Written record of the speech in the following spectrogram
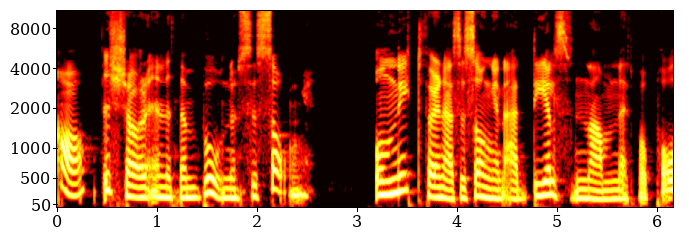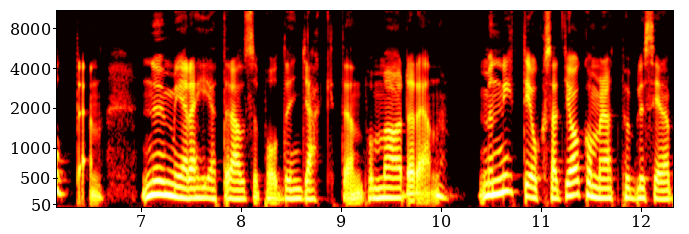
ja, vi kör en liten bonussäsong. Och nytt för den här säsongen är dels namnet på podden. Numera heter alltså podden Jakten på mördaren. Men nytt är också att jag kommer att publicera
